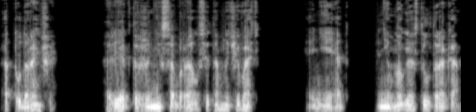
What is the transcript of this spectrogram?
оттуда раньше. Ректор же не собрался там ночевать. Нет, немного остыл таракан.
